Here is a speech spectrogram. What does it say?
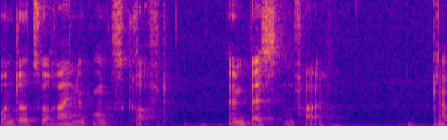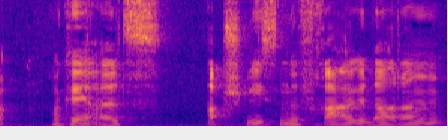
runter zur Reinigungskraft. Im besten Fall. Ja. Okay, als abschließende Frage da dann,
